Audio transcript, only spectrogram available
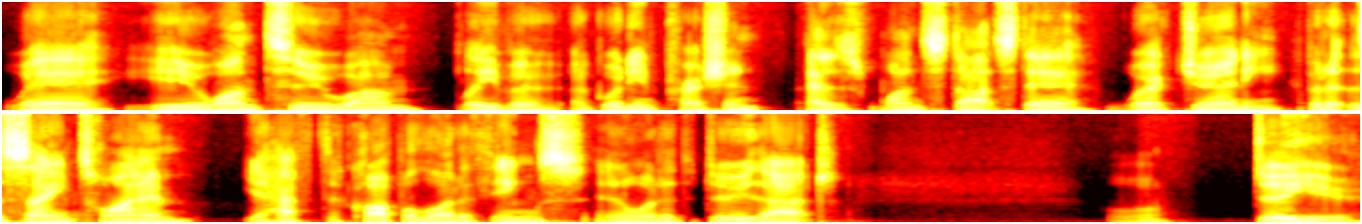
where you want to um, leave a, a good impression as one starts their work journey, but at the same time, you have to cop a lot of things in order to do that. Or do you?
